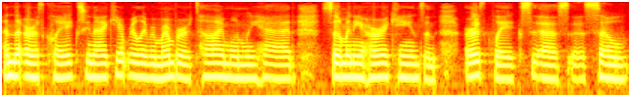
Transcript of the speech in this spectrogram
and the earthquakes. You know, I can't really remember a time when we had so many hurricanes and earthquakes uh, so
